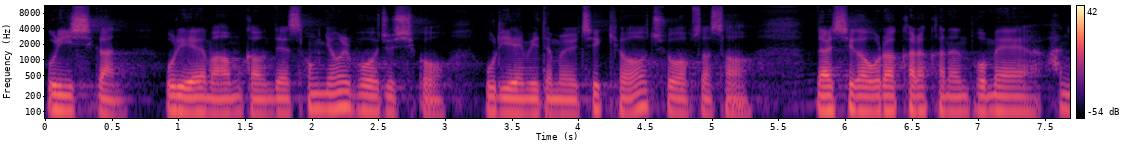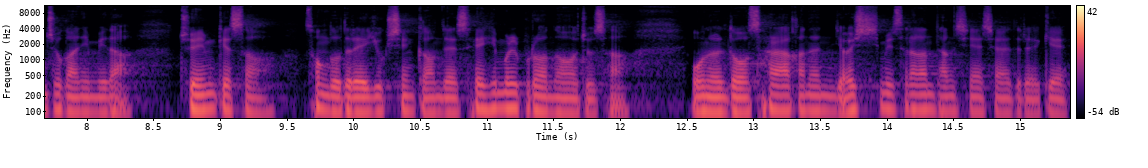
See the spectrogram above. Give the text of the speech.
우리 이 시간 우리의 마음 가운데 성령을 부어 주시고 우리의 믿음을 지켜 주옵소서. 날씨가 오락가락하는 봄의 한 주간입니다. 주님께서 성도들의 육신 가운데 새 힘을 불어 넣어 주사 오늘도 살아가는 열심히 살아간 당신의 자녀들에게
